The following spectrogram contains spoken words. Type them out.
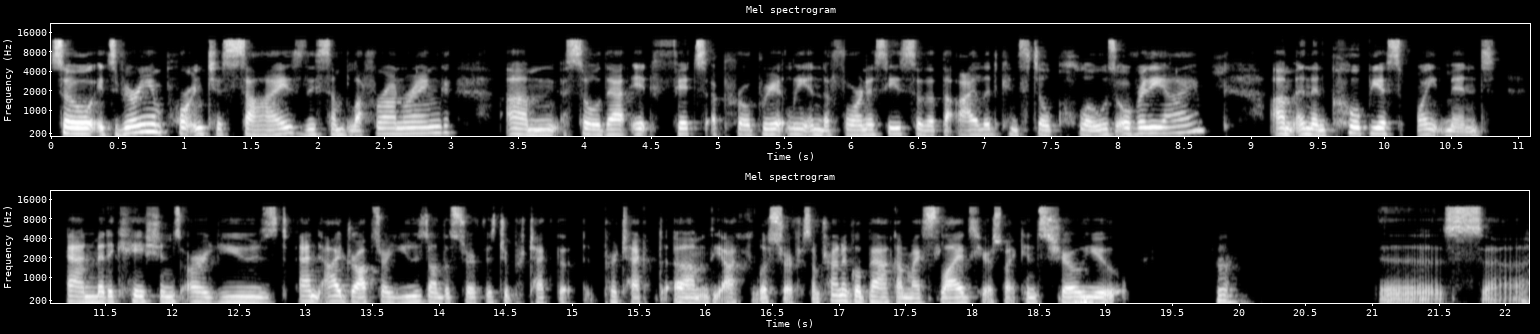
So it's very important to size the symblepharon ring um, so that it fits appropriately in the fornices so that the eyelid can still close over the eye. Um, and then copious ointment and medications are used and eye drops are used on the surface to protect the protect um, the ocular surface. I'm trying to go back on my slides here so I can show mm-hmm. you sure. this. Uh,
